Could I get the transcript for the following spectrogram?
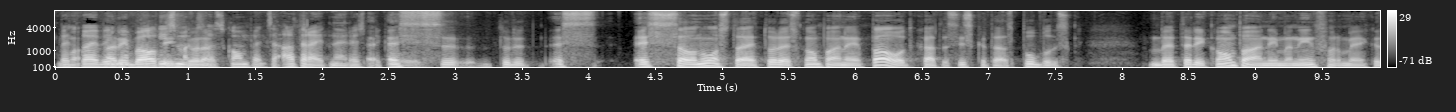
Bet vai Arī Baltijas jūrā. izmaksāts kompensācijas? Atraitnē, respektīvi. Es, ā, tur, es, es savu nostāju toreiz kompānijai paudu, kā tas izskatās publiski. bet arī kompānija man informēja, ka,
